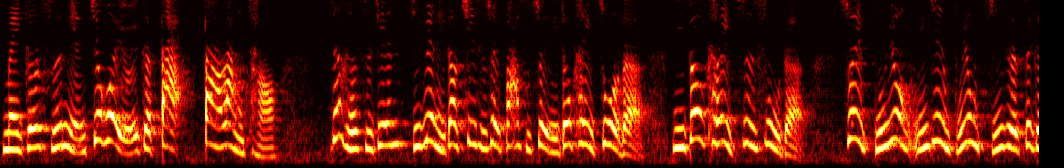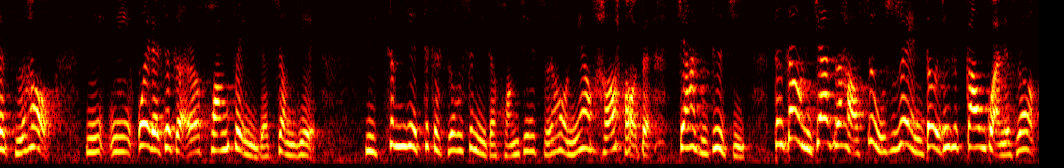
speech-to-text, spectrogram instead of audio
每隔十年就会有一个大大浪潮，任何时间，即便你到七十岁、八十岁，你都可以做的，你都可以致富的，所以不用年轻人不用急着这个时候，你你为了这个而荒废你的正业。你正业这个时候是你的黄金时候，你要好好的加持自己。等到你价值好四五十岁，你都已经是高管的时候，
